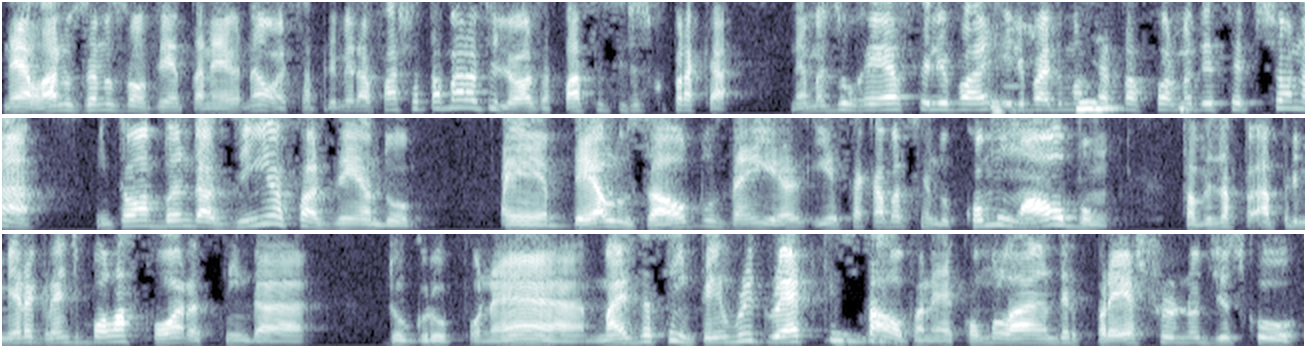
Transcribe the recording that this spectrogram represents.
né, lá nos anos 90, né? Não, essa primeira faixa tá maravilhosa, passa esse disco para cá, né? Mas o resto ele vai, ele vai de uma certa forma decepcionar. Então a banda vinha fazendo é, belos álbuns, né? E, esse acaba sendo como um álbum, talvez a, a, primeira grande bola fora, assim, da, do grupo, né? Mas assim, tem o Regret que salva, né? Como lá Under Pressure no disco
